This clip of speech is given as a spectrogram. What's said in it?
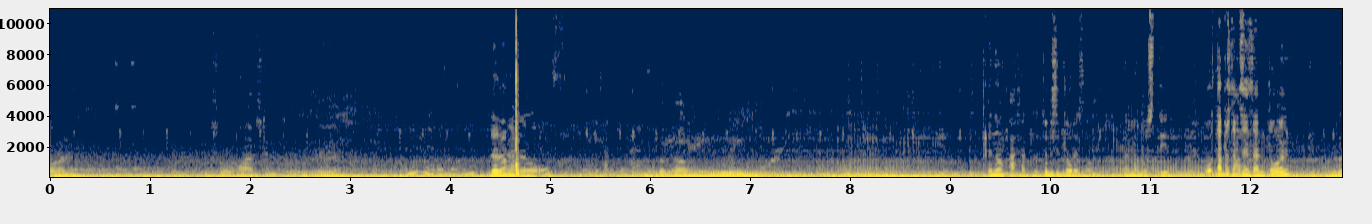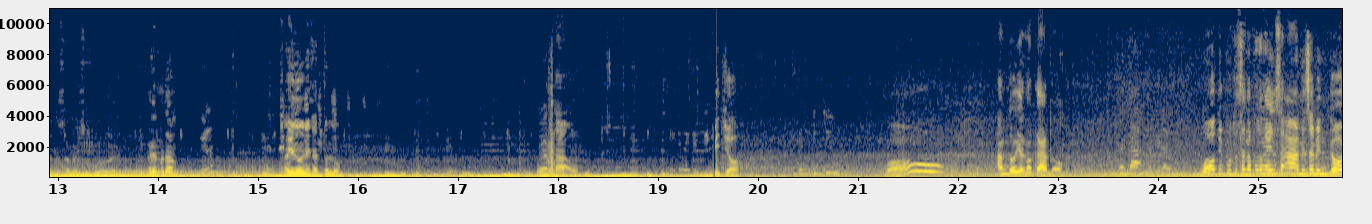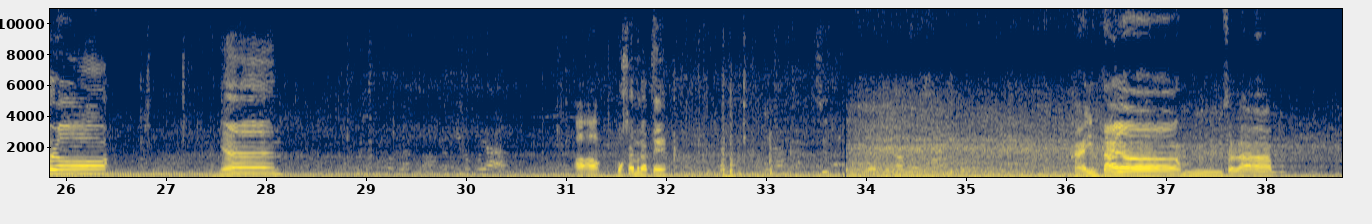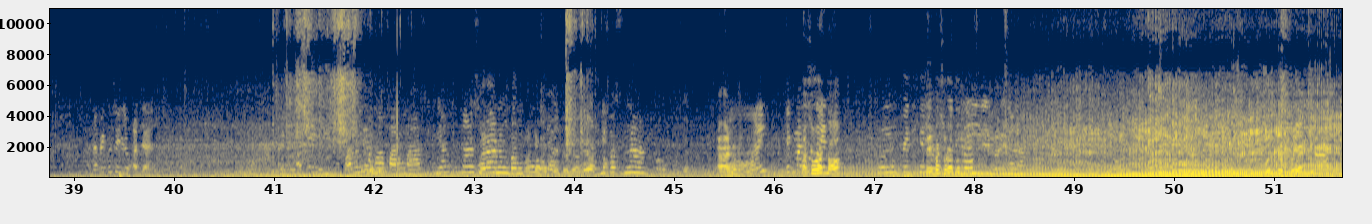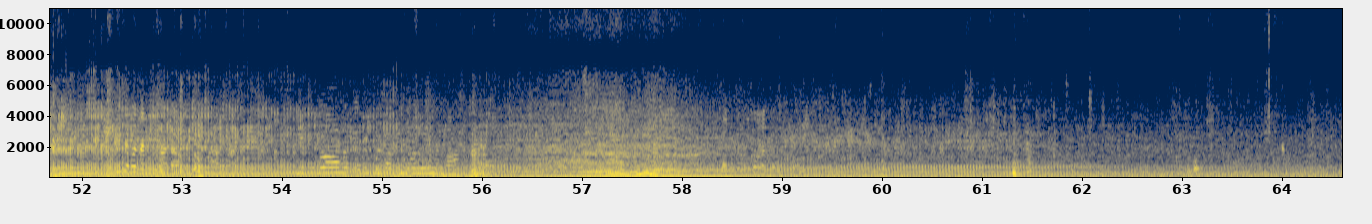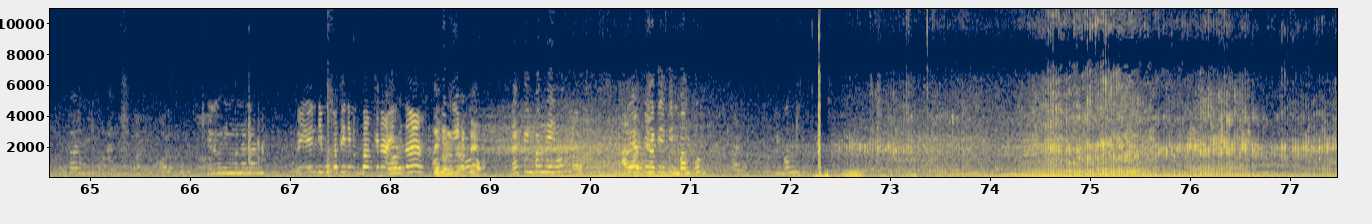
Santol. Suha, Santol. Doon doon. Dulo. Anong ka Santol? Ito si Torres oh. Ano Agustin. Oh, tapos na kasi Santol. Meron sa may siguro. Ayun, madam. Ayun oh, Santol oh. Walang tao. Video. Wow. Ang doyan magkano? Tandaan sila. Wow, tipunta na po ngayon sa amin sa Mindoro. Yan. Oo, buksan mo natin. Kain tayo. Mmm, sarap. Sabi ko sa inyo ka dyan. Alam niyo mga parang mahasin niya. Wala nang bangko. Lipas na. Ano? Basura ko to? May basura to, no? Buntis ko yan na. Hindi naman nagkakala. Hindi ko ba nag-edit na sabi mo ano yung mga bangko na. Kiluhin mo na lang. Uy, hindi mo pa tinimbang kinain na. Timbang natin. Natimbang na yun. Ano yung pinatitimbang ko? Timbang. Mm.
